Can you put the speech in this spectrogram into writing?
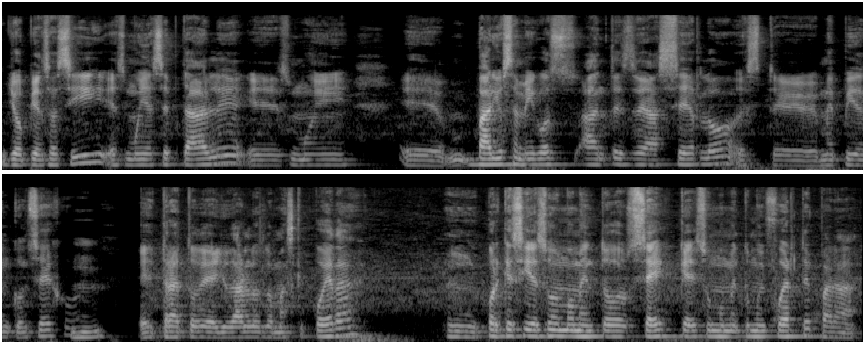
Yo pienso así, es muy aceptable, es muy... eh, varios amigos antes de hacerlo este, me piden consejo, eh, trato de ayudarlos lo más que pueda, porque sí es un momento, sé que es un momento muy fuerte para,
